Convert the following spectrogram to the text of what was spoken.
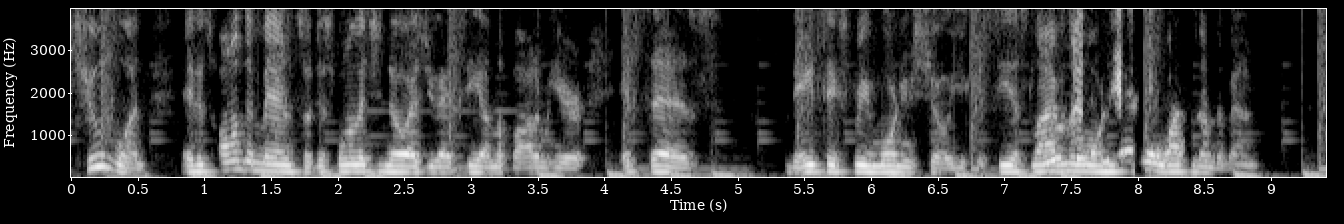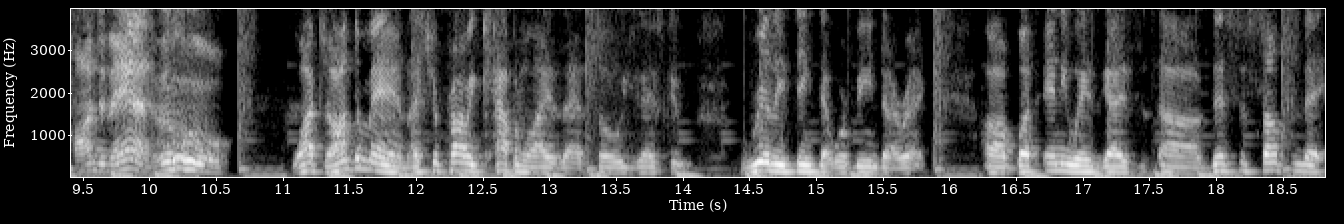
choose one. It is on demand so just want to let you know as you guys see on the bottom here it says the 863 morning show. You can see us live in the morning. watch it on demand. On demand ooh. Watch on demand. I should probably capitalize that so you guys can really think that we're being direct uh, but anyways, guys, uh, this is something that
